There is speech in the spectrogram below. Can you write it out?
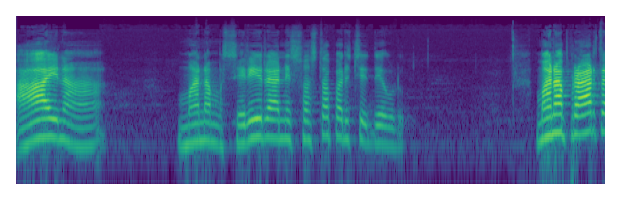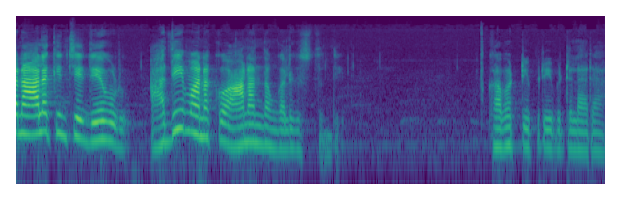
ఆయన మన శరీరాన్ని స్వస్థపరిచే దేవుడు. మన ప్రార్థన ఆలకించే దేవుడు. అది మనకు ఆనందం కలిగిస్తుంది. కాబట్టి ప్రియబిడ్డలారా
